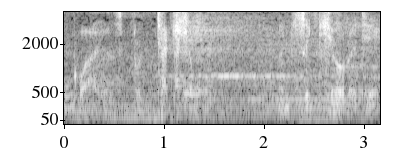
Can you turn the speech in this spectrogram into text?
requires protection and security.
